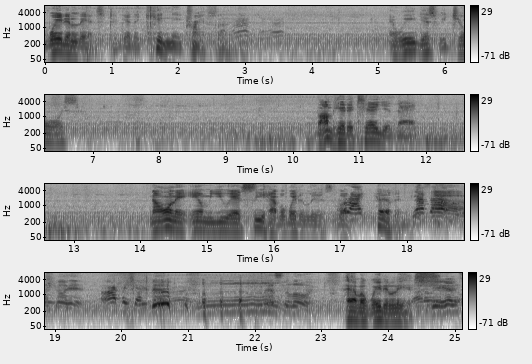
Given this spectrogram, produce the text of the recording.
waiting list to get a kidney transplant. And we just rejoice. I'm here to tell you that not only MUSC have a waiting list, but All right. heaven. Yes, sir. Ah, go ahead. All right, preacher. Bless the Lord. have a waiting list Yes.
